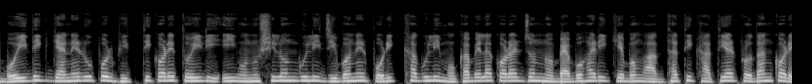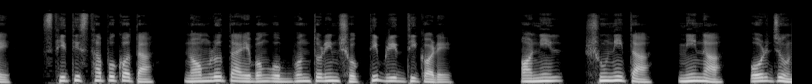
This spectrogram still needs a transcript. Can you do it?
বৈদিক জ্ঞানের উপর ভিত্তি করে তৈরি এই অনুশীলনগুলি জীবনের পরীক্ষাগুলি মোকাবেলা করার জন্য ব্যবহারিক এবং আধ্যাত্মিক হাতিয়ার প্রদান করে, স্থিতিস্থাপকতা, নম্রতা এবং অভ্যন্তরীণ শক্তি বৃদ্ধি করে। অনিল, সুনিতা, মিনা, অর্জুন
